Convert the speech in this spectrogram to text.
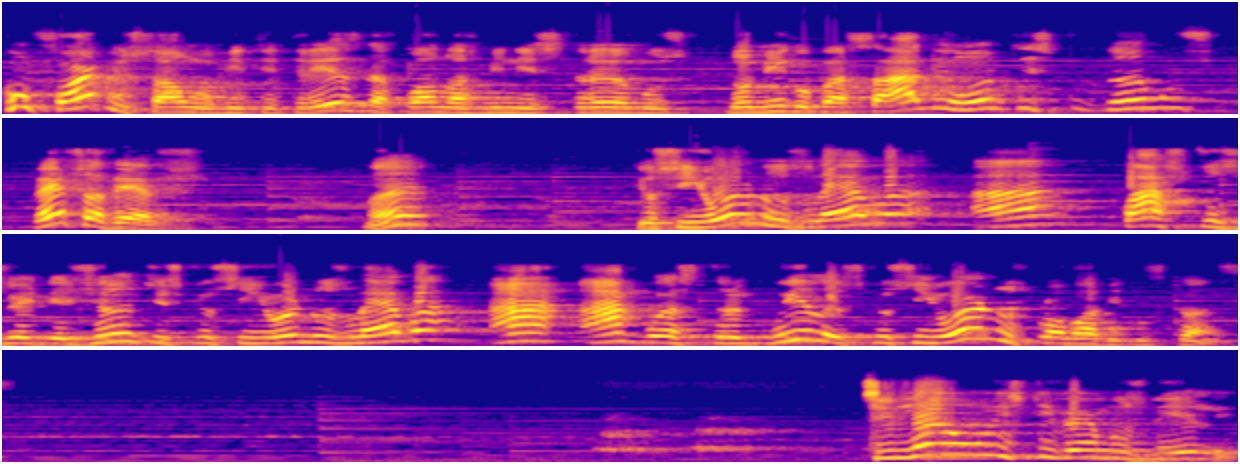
Conforme o Salmo 23, da qual nós ministramos domingo passado e ontem estudamos verso a verso, é? que o Senhor nos leva a pastos verdejantes, que o Senhor nos leva a águas tranquilas, que o Senhor nos promove descanso. Se não estivermos nele,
